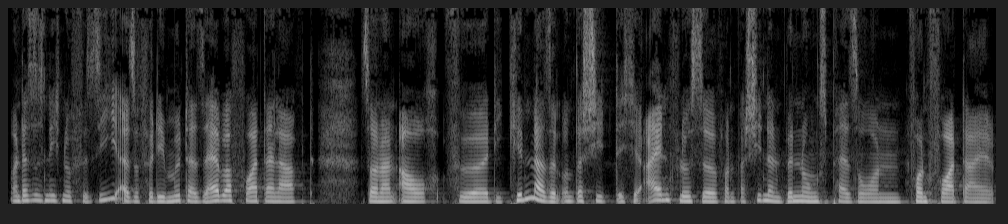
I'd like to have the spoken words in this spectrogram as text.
Und das ist nicht nur für sie, also für die Mütter selber vorteilhaft, sondern auch für die Kinder sind unterschiedliche Einflüsse von verschiedenen Bindungspersonen von Vorteil.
